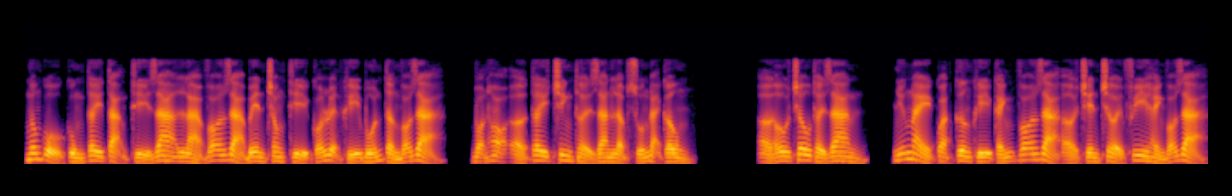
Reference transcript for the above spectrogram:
Mông Cổ cùng Tây Tạng thì ra là võ giả bên trong thì có luyện khí 4 tầng võ giả, bọn họ ở Tây Trinh thời gian lập xuống đại công. Ở Âu Châu thời gian, những này quạt cương khí cánh võ giả ở trên trời phi hành võ giả,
